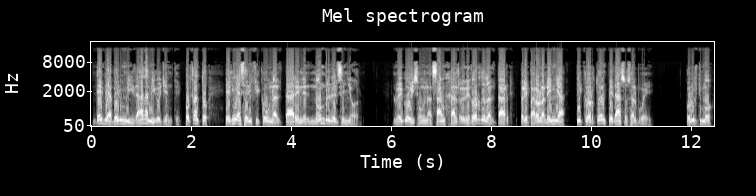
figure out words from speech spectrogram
Debe haber unidad, amigo oyente. Por tanto, Elías edificó un altar en el nombre del Señor. Luego hizo una zanja alrededor del altar, preparó la leña y cortó en pedazos al buey. Por último,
